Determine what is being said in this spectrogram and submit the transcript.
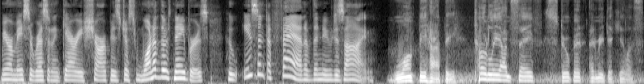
Mira Mesa resident Gary Sharp is just one of those neighbors who isn't a fan of the new design. Won't be happy. Totally unsafe, stupid, and ridiculous.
